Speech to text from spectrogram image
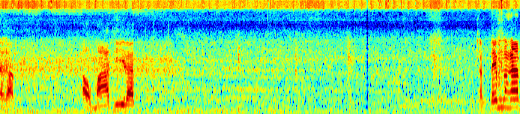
นะครับ เอามาทีละจัดเต็มนะครับ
